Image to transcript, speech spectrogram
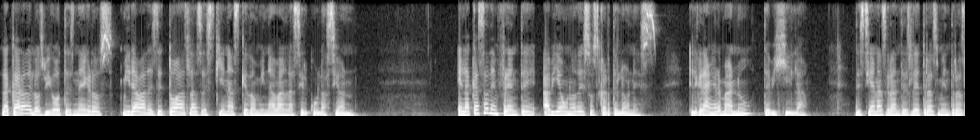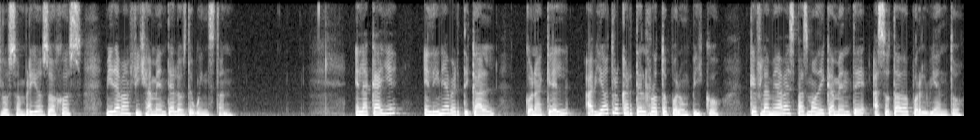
La cara de los bigotes negros miraba desde todas las esquinas que dominaban la circulación. En la casa de enfrente había uno de esos cartelones. El gran hermano te vigila. Decían las grandes letras mientras los sombríos ojos miraban fijamente a los de Winston. En la calle en línea vertical con aquel había otro cartel roto por un pico, que flameaba espasmódicamente azotado por el viento,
